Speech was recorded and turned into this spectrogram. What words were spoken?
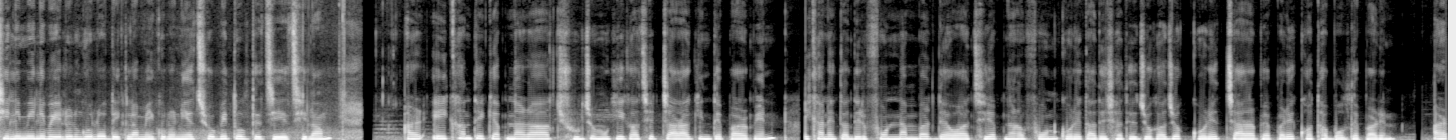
ঝিলিমিলি বেলুনগুলো দেখলাম, এগুলো নিয়ে ছবি তুলতে চেয়েছিলাম। আর এইখান থেকে আপনারা সূর্যমুখী গাছের চারা কিনতে পারবেন। এখানে তাদের ফোন নাম্বার দেওয়া আছে, আপনারা ফোন করে তাদের সাথে যোগাযোগ করে চারার ব্যাপারে কথা বলতে পারেন। আর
